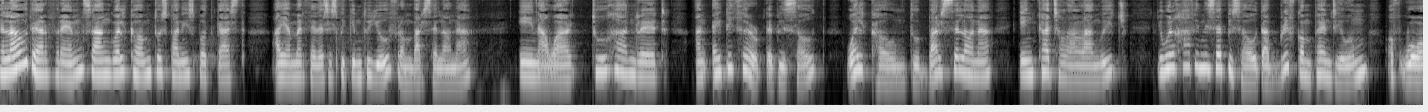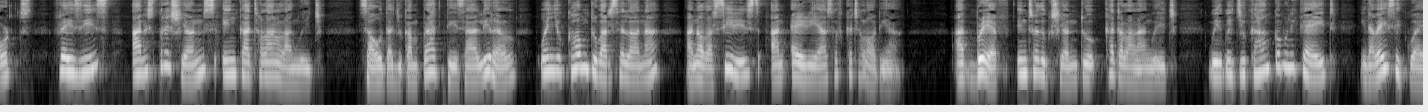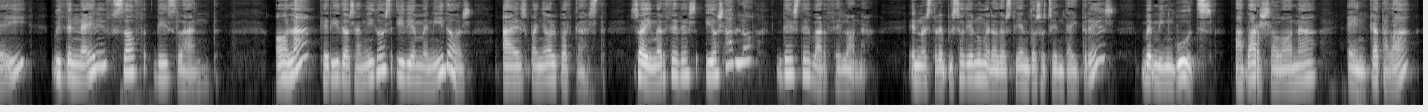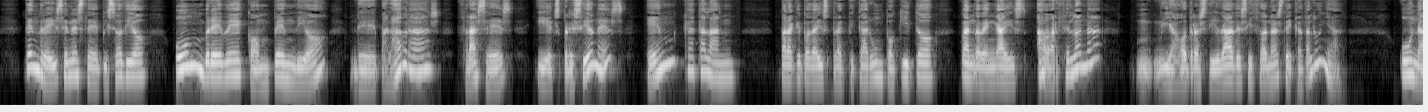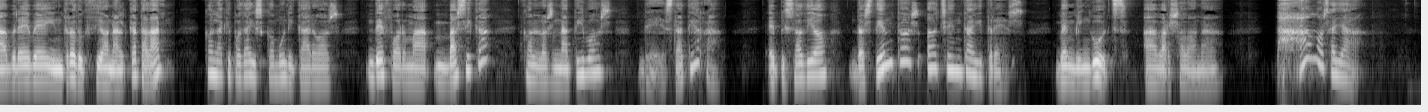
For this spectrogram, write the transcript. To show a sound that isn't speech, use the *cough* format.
Hello there, friends, and welcome to Spanish Podcast. I am Mercedes speaking to you from Barcelona. In our 283rd episode, Welcome to Barcelona in Catalan language, you will have in this episode a brief compendium of words, phrases, and expressions in Catalan language, so that you can practice a little when you come to Barcelona and other cities and areas of Catalonia. A brief introduction to Catalan language with which you can communicate in a basic way with the natives of this land. Hola, queridos amigos y bienvenidos a Español Podcast. Soy Mercedes y os hablo desde Barcelona. En nuestro episodio número 283, Benvinguts a Barcelona en catalá, tendréis en este episodio un breve compendio de palabras, frases y expresiones en catalán para que podáis practicar un poquito cuando vengáis a Barcelona y a otras ciudades y zonas de Cataluña. Una breve introducción al catalán con la que podáis comunicaros de forma básica con los nativos de esta tierra. Episodio 283. Benvinguts a Barcelona. ¡Vamos allá!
